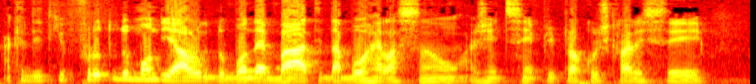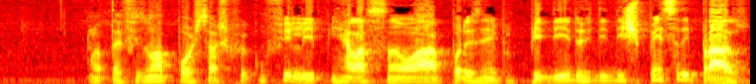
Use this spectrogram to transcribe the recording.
Acredito que fruto do bom diálogo, do bom debate, da boa relação, a gente sempre procura esclarecer. Eu até fiz uma aposta, acho que foi com o Felipe, em relação a, por exemplo, pedidos de dispensa de prazo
